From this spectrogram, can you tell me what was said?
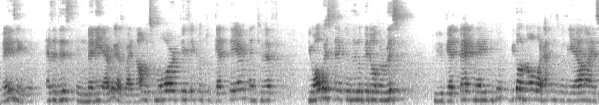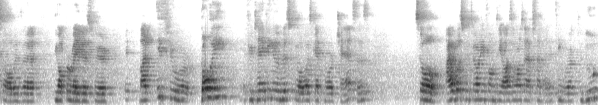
amazing, as it is in many areas right now. It's more difficult to get there, and you have you always take a little bit of a risk. Do you get back? Maybe we don't, we don't know what happens with the airlines or with the, the operators. Where, but if you're going, if you're taking a risk, you always get more chances. So I was returning from the Azores. I have some editing work to do.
